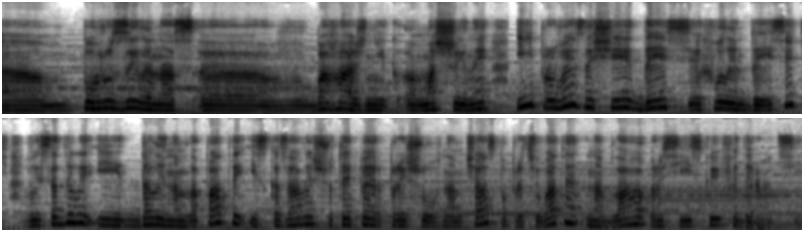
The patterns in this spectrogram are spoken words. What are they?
Е, Погрузили нас е, в багажник е, машини і провезли ще десь хвилин 10, висадили і дали нам лопати і сказали, що тепер прийшов нам час попрацювати на благо Російської Федерації.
